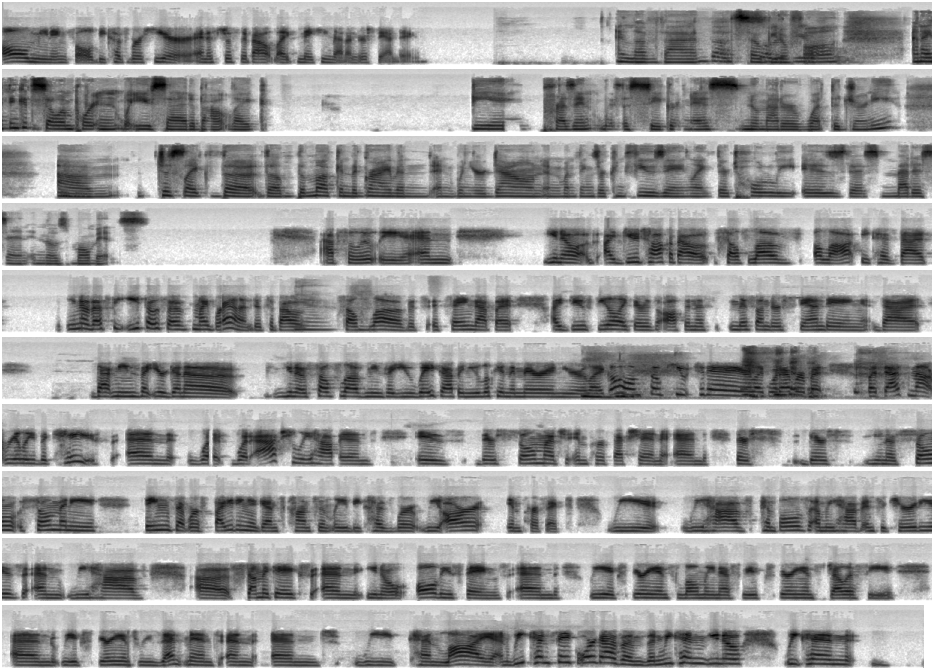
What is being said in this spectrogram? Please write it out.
all meaningful because we're here, and it's just about like making that understanding. I love that. That's, That's so, so beautiful. beautiful. And I think it's so important what you said about like being present with the sacredness no matter what the journey mm-hmm. um just like the the the muck and the grime and and when you're down and when things are confusing like there totally is this medicine in those moments. Absolutely. And you know i do talk about self love a lot because that you know that's the ethos of my brand. It's about yeah. self-love. It's it's saying that but i do feel like there's often this misunderstanding that that means that you're gonna you know self-love means that you wake up and you look in the mirror and you're like oh i'm so cute today or like whatever but but that's not really the case and what what actually happens is there's so much imperfection and there's there's you know so so many things that we're fighting against constantly because we're we are imperfect. We we have pimples and we have insecurities and we have uh, stomach aches and you know all these things. And we experience loneliness we experience jealousy and we experience resentment and and we can lie and we can fake orgasms and we can you know we can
